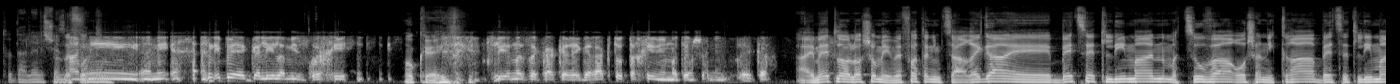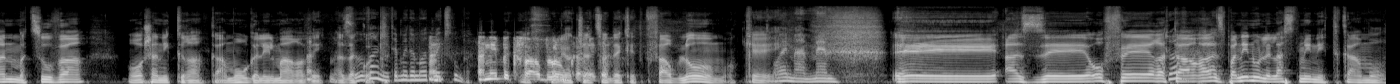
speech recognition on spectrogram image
תודה. אני, אני, אני בגליל המזרחי, אוקיי. אצלי אין אזעקה כרגע, רק תותחים אם אתם שומעים ברקע. האמת לא, לא שומעים. איפה אתה נמצא? רגע, אה, בצת לימן, מצובה, ראש הנקרה, בצת לימן, מצובה, ראש הנקרה. כאמור, גליל מערבי. אזעקות. מצובה, אני תמיד אומרת מצובה. אני בכפר יכול בלום להיות שאת כרגע. צודקת. כפר בלום, אוקיי. אוי, מהמם. אה, אז אה, עופר. אז פנינו ללאסט מיניט, כאמור.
